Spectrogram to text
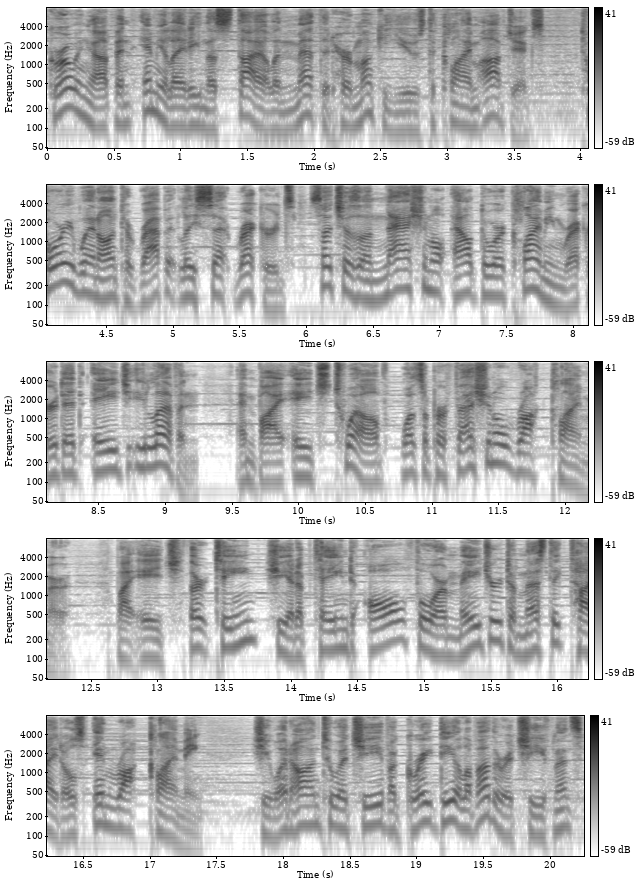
Growing up and emulating the style and method her monkey used to climb objects, Tori went on to rapidly set records such as a national outdoor climbing record at age 11, and by age 12 was a professional rock climber, by age 13, she had obtained all four major domestic titles in rock climbing. She went on to achieve a great deal of other achievements,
